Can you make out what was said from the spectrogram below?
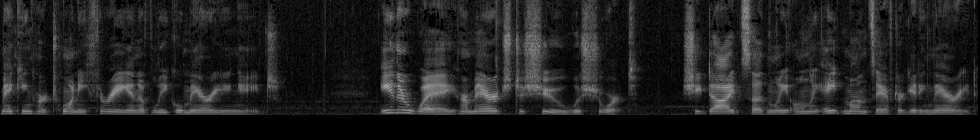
making her 23 and of legal marrying age. Either way, her marriage to Shue was short. She died suddenly only eight months after getting married.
